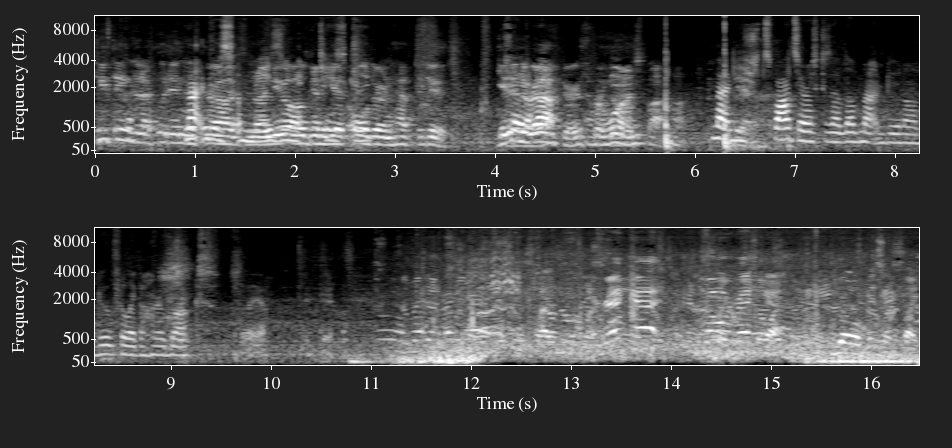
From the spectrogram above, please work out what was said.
two things that I put in Mountain this Dew's garage, and I amazing. knew I was going to get good. older and have to do. Get in the rafters for one. Mountain Dew yeah. should sponsor us because I love Mountain Dew and I'll do it for like a hundred bucks. So yeah. Red cat, control red cat. Business like.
